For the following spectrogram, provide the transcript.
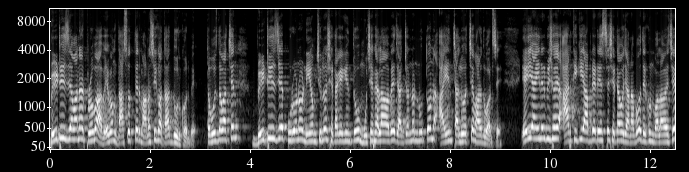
ব্রিটিশ জামানার প্রভাব এবং দাসত্বের মানসিকতা দূর করবে। তো বুঝতে পারছেন? ব্রিটিশ যে পুরনো নিয়ম ছিল সেটাকে কিন্তু মুছে ফেলা হবে, যার জন্য নতুন আইন চালু হচ্ছে ভারতবর্ষে। এই আইনের বিষয়ে আর কি কি আপডেট এসছে সেটাও জানাব। দেখুন, বলা হয়েছে,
